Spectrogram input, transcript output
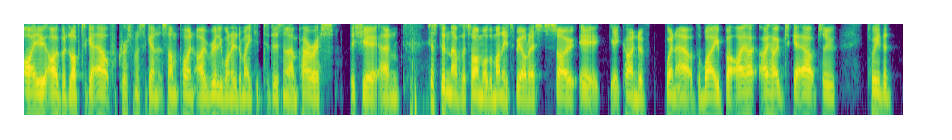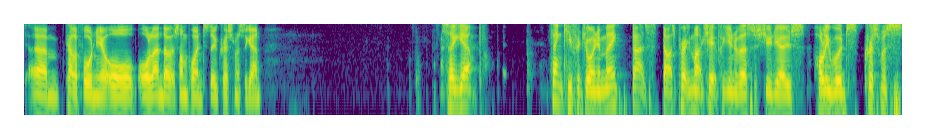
I I would love to get out for Christmas again at some point. I really wanted to make it to Disneyland Paris this year and just didn't have the time or the money to be honest. So it it kind of went out of the way. But I I hope to get out to to either um, California or Orlando at some point to do Christmas again. So yep. Thank you for joining me. That's that's pretty much it for Universal Studios Hollywood's Christmas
